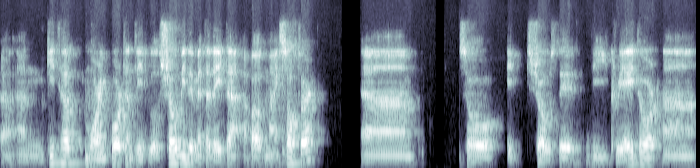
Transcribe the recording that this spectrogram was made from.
uh, and GitHub. More importantly, it will show me the metadata about my software. Um, so it shows the the creator uh,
